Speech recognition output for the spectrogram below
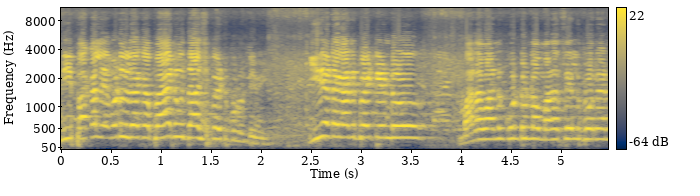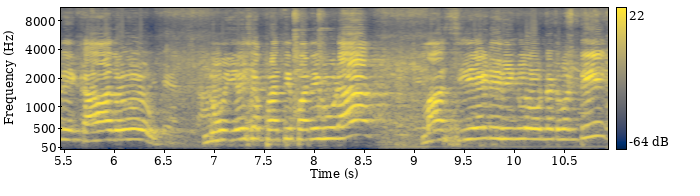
నీ పక్కన ఎవడు లేకపోయా నువ్వు దాచిపెట్టుకుంటుంటివి. ఇదేట కనిపెట్టిండు? మనం అనుకుంటున్నాం మన సెల్ ఫోన్ అని కాదు. నువ్వు చేసే ప్రతి పని కూడా మా సిఐడి వింగ్లో ఉన్నటువంటి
